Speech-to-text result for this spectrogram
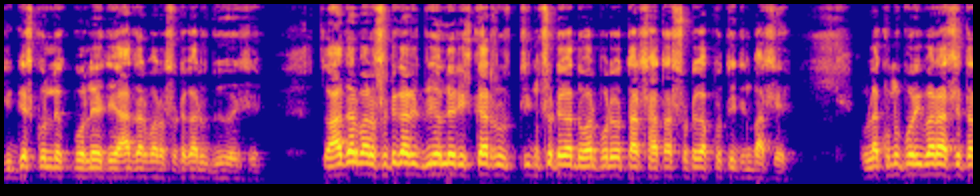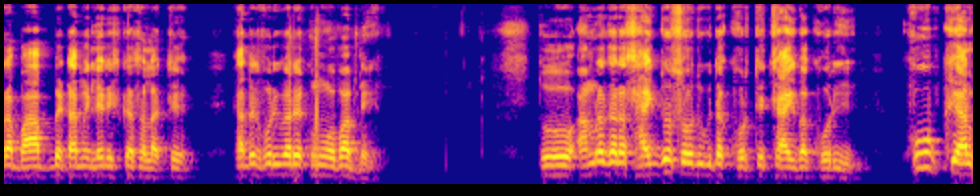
জিজ্ঞেস করলে বলে যে, হাজার বারোশো টাকা রুজি হয়েছে। তো হাজার বারোশো টাকা রুজি হলে রিক্সার তিনশো টাকা দেওয়ার পরেও তার সাত, আটশো টাকা প্রতিদিন বাসে। ওগুলা কোনো পরিবার আছে, তারা বাপ, বেটা মিলে রিক্সা চালাচ্ছে। তাদের পরিবারে কোনো অভাব নেই। তো আমরা যারা সাহায্য সহযোগিতা করতে চাই বা করি খুব খেয়াল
